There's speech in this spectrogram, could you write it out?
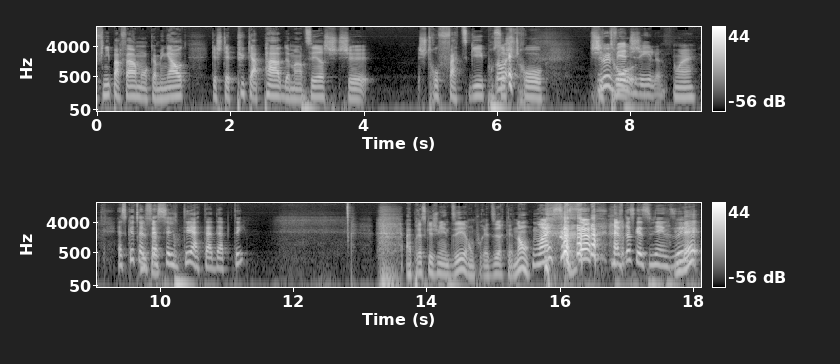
fini par faire mon coming out, que j'étais plus capable de mentir. Je, suis trop fatigué pour ça. Ouais. Je suis trop... Je veux trop- veger, là. Ouais. Est-ce que tu as une facilité à t'adapter? Après ce que je viens de dire, on pourrait dire que non. Ouais, c'est ça. Après ce que tu viens de dire. Mais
